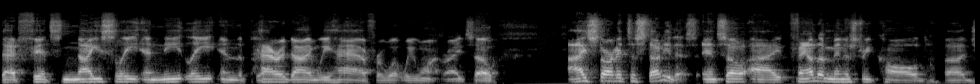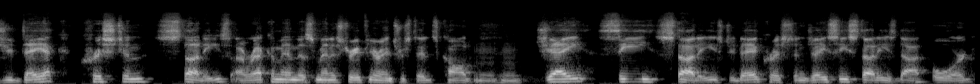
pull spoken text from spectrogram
that fits nicely and neatly in the paradigm we have for what we want, right? So I started to study this. And so I found a ministry called uh, Judaic Christian Studies. I recommend this ministry if you're interested. It's called mm-hmm. JC Studies, Judaic Christian, jcstudies.org.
